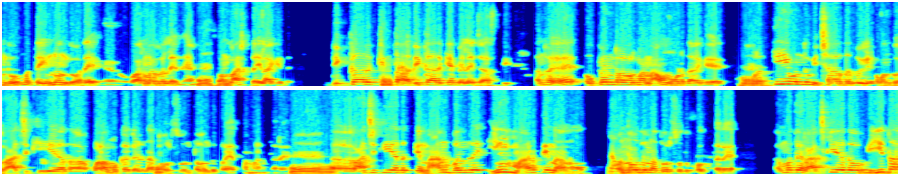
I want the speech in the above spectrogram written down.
ಒಂದು ಮತ್ತೆ ಇನ್ನೊಂದು ಅದೇ ವಾರ್ನರ್ ಅಲ್ಲೇನೆ ಒಂದು ಲಾಸ್ಟ್ ಡೈಲಾಗ್ ಇದೆ. ಧಿಕ್ಕಾರಕ್ಕಿಂತ ಅಧಿಕಾರಕ್ಕೆ ಬೆಲೆ ಜಾಸ್ತಿ. ಅಂದ್ರೆ ಉಪೇಂದ್ರ ಅವ್ರನ್ನ ನಾವು ನೋಡಿದಾಗೆ ಪ್ರತಿ ಒಂದು ವಿಚಾರದಲ್ಲೂ ಒಂದು ರಾಜಕೀಯದ ಒಳಮುಖಗಳನ್ನ ತೋರಿಸುವಂತ ಒಂದು ಪ್ರಯತ್ನ ಮಾಡ್ತಾರೆ. ರಾಜಕೀಯದಕ್ಕೆ ನಾನ್ ಬಂದ್ರೆ ಹಿಂಗ್ ಮಾಡ್ತೀನಿ ನಾನು ಅನ್ನೋದನ್ನ ತೋರ್ಸೋದಕ್ ಹೋಗ್ತಾರೆ. ಮತ್ತೆ ರಾಜಕೀಯದವರು ಈ ತರ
